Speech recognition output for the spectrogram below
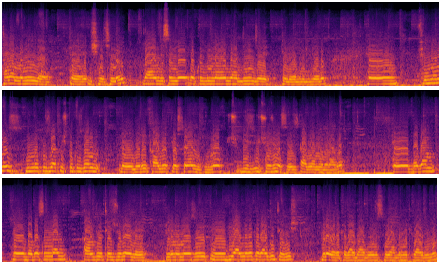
tam anlamıyla e, işin içindeyim. Daha öncesinde okulumdan geldiğince geliyordum, gidiyordum. E, firmamız 1969'dan e, beri faaliyet gösteren bir firma. Üç, biz üçüncü nesiliz ablamla beraber. Ee, babam e, babasından aldığı tecrübeyle firmamızı e, bir yerlere kadar getirmiş. Buralara kadar daha doğrusu bir yerlere kadar diyeyim.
